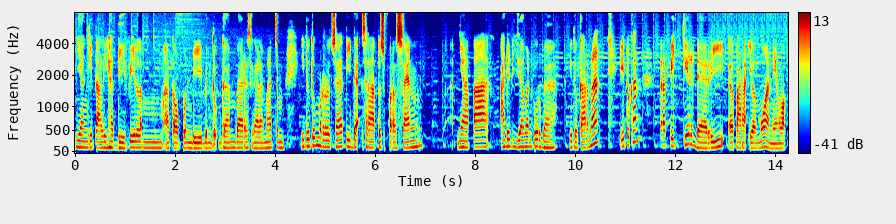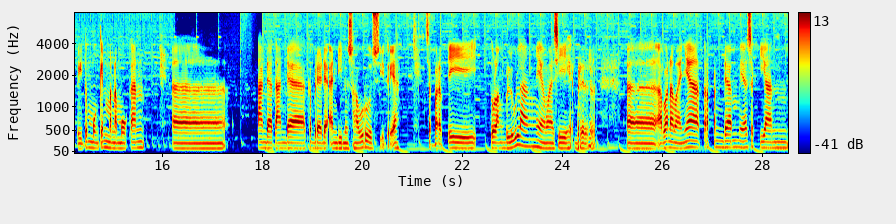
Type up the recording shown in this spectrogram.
yang kita lihat di film ataupun di bentuk gambar segala macam itu tuh menurut saya tidak 100% nyata ada di zaman purba gitu. Karena itu kan terpikir dari uh, para ilmuwan yang waktu itu mungkin menemukan eh, tanda-tanda keberadaan dinosaurus gitu ya. Seperti tulang belulang yang masih ber uh, apa namanya terpendam ya sekian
